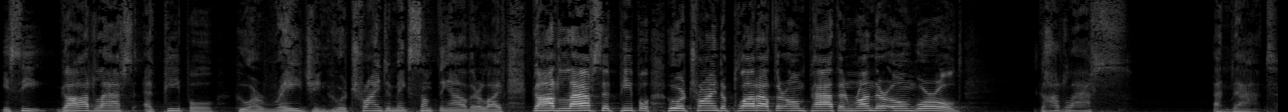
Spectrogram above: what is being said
You see, God laughs at people who are raging, who are trying to make something out of their life. God laughs at people who are trying to plot out their own path and run their own world. God laughs at that.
